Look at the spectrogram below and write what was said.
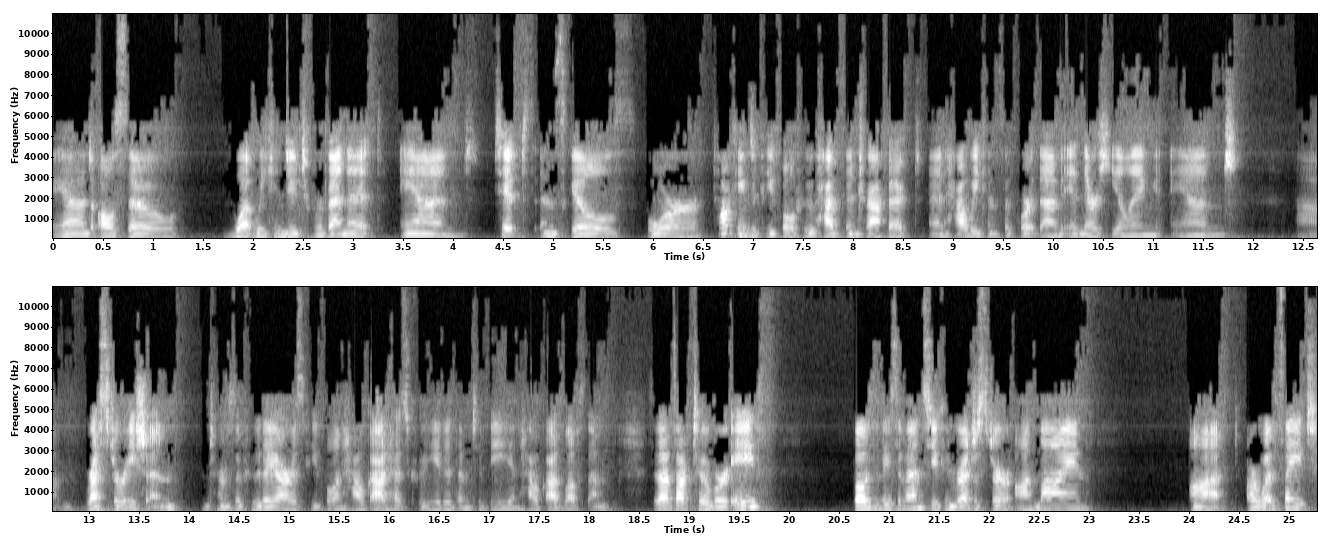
and also what we can do to prevent it, and tips and skills for talking to people who have been trafficked and how we can support them in their healing and um, restoration in terms of who they are as people and how God has created them to be and how God loves them. So that's October 8th. Both of these events you can register online at our website,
